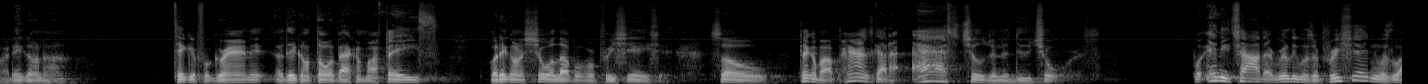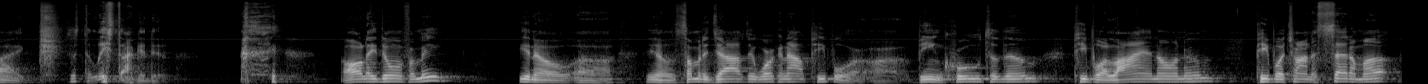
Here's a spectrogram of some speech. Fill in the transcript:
Are they going to take it for granted? Are they going to throw it back in my face? or they're going to show a level of appreciation. So think about parents got to ask children to do chores. But any child that really was appreciating was like, just the least I could do. All they doing for me, you know, uh, you know, some of the jobs they're working out, people are, are being cruel to them. People are lying on them. People are trying to set them up,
